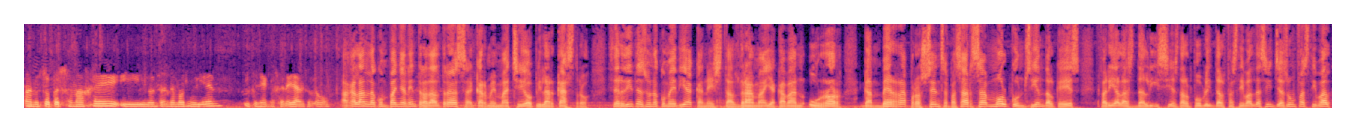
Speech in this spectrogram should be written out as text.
a nuestro personaje y lo entendemos muy bien y tenía que ser ella, desde luego. A Galán l'acompanyen, entre d'altres, Carmen Machi o Pilar Castro. Cerdita és una comèdia que neix del drama i acaba en horror, gamberra, però sense passar-se, molt conscient del que és, faria les delícies del públic del Festival de Sitges, un festival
